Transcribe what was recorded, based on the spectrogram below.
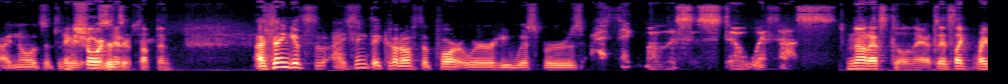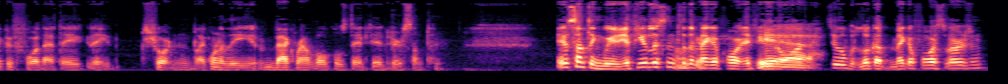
I know it's at the They very- shortened it or something. I think it's. I think they cut off the part where he whispers, "I think Melissa's still with us." No, that's still in there. It's, it's like right before that they they shortened like one of the background vocals they did or something. It was something weird. If you listen to the Okay. Megaforce, if you go on YouTube, look up Megaforce version,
